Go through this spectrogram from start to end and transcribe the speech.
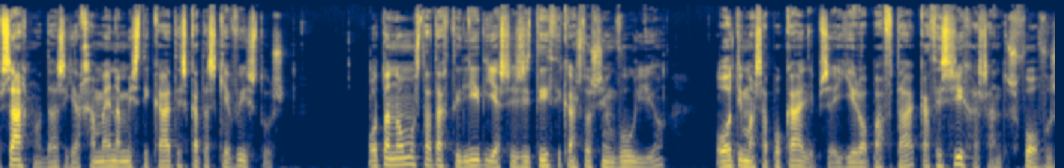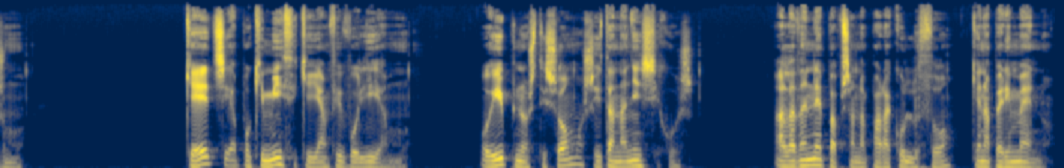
ψάχνοντας για χαμένα μυστικά της κατασκευής τους. Όταν όμως τα δαχτυλίδια συζητήθηκαν στο Συμβούλιο, ό,τι μας αποκάλυψε γύρω από αυτά καθησύχασαν τους φόβους μου. Και έτσι αποκοιμήθηκε η αμφιβολία μου. Ο ύπνος της όμως ήταν ανήσυχος, αλλά δεν έπαψα να παρακολουθώ και να περιμένω.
